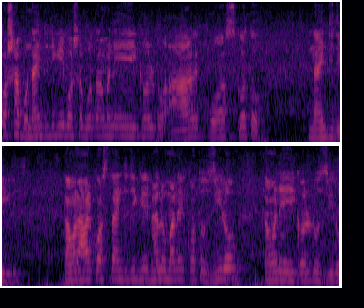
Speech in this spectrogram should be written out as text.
বসাবো? নাইনটি ডিগ্রি বসাবো। তার মানে এ ইকাল টু আর কস কত? নাইনটি ডিগ্রি তার মানে আর কস নাইনটি ডিগ্রির ভ্যালু মানে কত? জিরো তার মানে এ ইকাল টু জিরো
